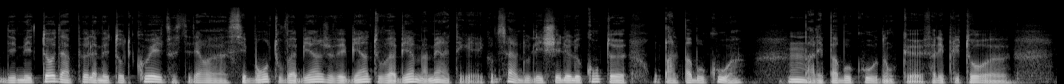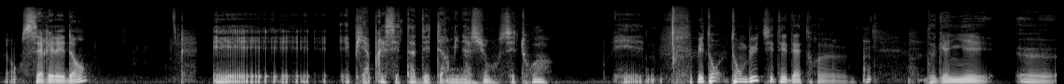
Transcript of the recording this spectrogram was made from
des méthodes, un peu la méthode Coué, c'est-à-dire euh, c'est bon, tout va bien, je vais bien, tout va bien. Ma mère était comme ça. Nous, les chez les Lecomte, euh, on parle pas beaucoup, hein. Hmm. on parlait pas beaucoup, donc il fallait plutôt serrer les dents. Et, et puis après, c'est ta détermination, c'est toi. Et Mais ton, ton but, c'était d'être, euh, de gagner euh,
